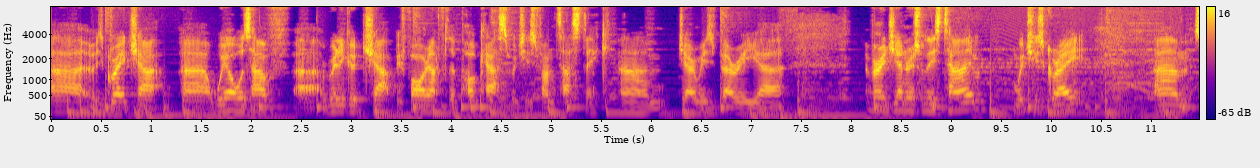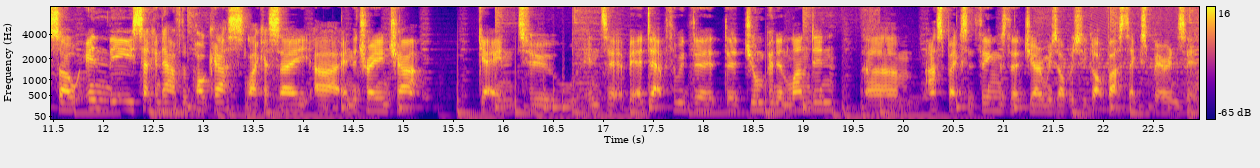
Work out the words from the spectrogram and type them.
Uh, it was great chat. Uh, we always have uh, a really good chat before and after the podcast, which is fantastic. Um, Jeremy's very, uh, very generous with his time, which is great. Um, so, in the second half of the podcast, like I say, uh, in the training chat, get into into a bit of depth with the the jumping and landing um, aspects of things that Jeremy's obviously got vast experience in.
